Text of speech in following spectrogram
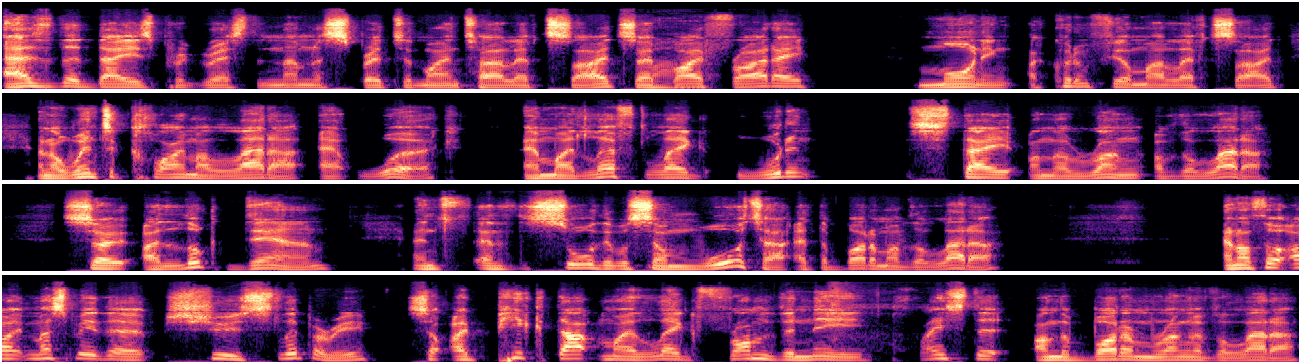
As the days progressed, the numbness spread to my entire left side. So Wow. by Friday morning, I couldn't feel my left side. And I went to climb a ladder at work, and my left leg wouldn't stay on the rung of the ladder. So I looked down and, and saw there was some water at the bottom of the ladder. And I thought, oh, it must be the shoes slippery. So I picked up my leg from the knee, placed it on the bottom rung of the ladder.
